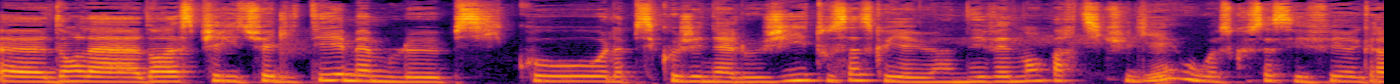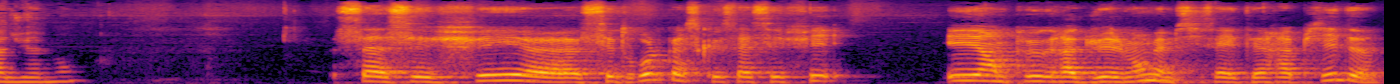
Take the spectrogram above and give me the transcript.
euh, dans la dans la spiritualité même le psycho la psychogénéalogie tout ça? Est-ce qu'il y a eu un événement particulier ou est-ce que ça s'est fait euh, graduellement? Ça s'est fait euh, c'est drôle parce que ça s'est fait et un peu graduellement même si ça a été rapide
